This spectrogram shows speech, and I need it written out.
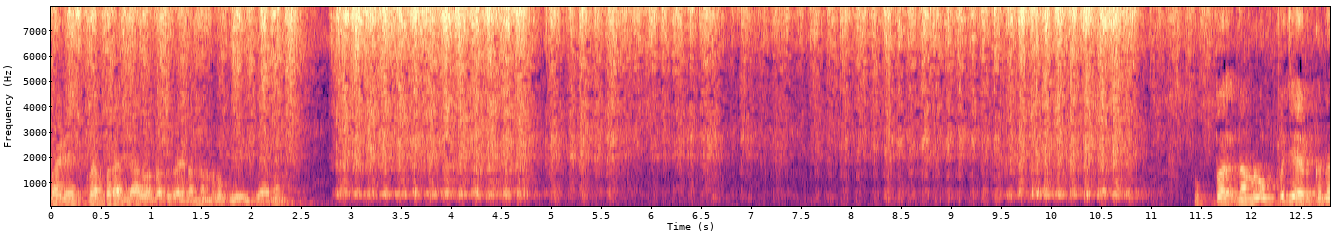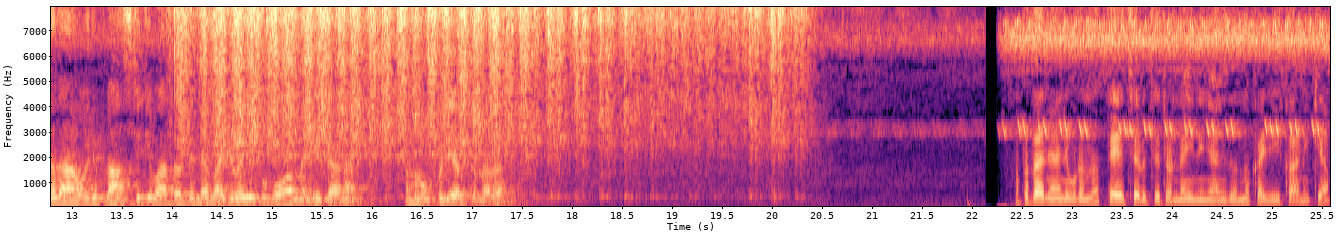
പഴയ സ്ക്രബ്ബർ അല്ലാതുള്ളത് വേണം നമ്മൾ ഉപയോഗിക്കാൻ. ഉപ്പ് നമ്മൾ ഉപ്പ് ചേർക്കുന്നത് ആ ഒരു പ്ലാസ്റ്റിക് പാത്രത്തിന്റെ വഴുവഴുപ്പ് പോകാൻ വേണ്ടിയിട്ടാണ് നമ്മൾ ഉപ്പ് ചേർക്കുന്നത്. അപ്പോൾ തന്നെ ഞാനിവിടെ നിന്ന് തേച്ചെടുത്തിട്ടുണ്ട്. ഇനി ഞാനിതൊന്ന് കഴുകി കാണിക്കാം.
